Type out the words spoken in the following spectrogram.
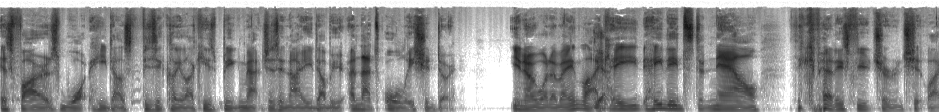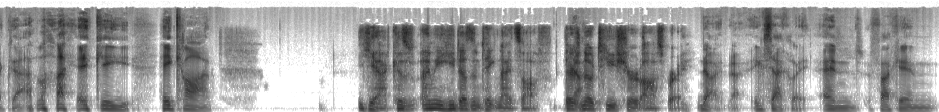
as far as what he does physically, like his big matches in AEW, and that's all he should do. You know what I mean? Like Yeah. he he needs to now think about his future and shit like that. Like he he can't. Yeah, because I mean, he doesn't take nights off. There's No. no, T-shirt Ospreay. No, no, exactly. And fucking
